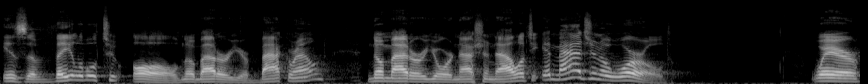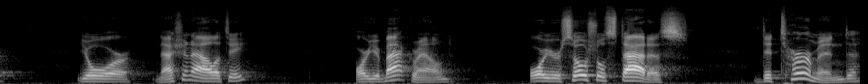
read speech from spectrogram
is available to all, no matter your background, no matter your nationality. Imagine a world where your nationality or your background or your social status determined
